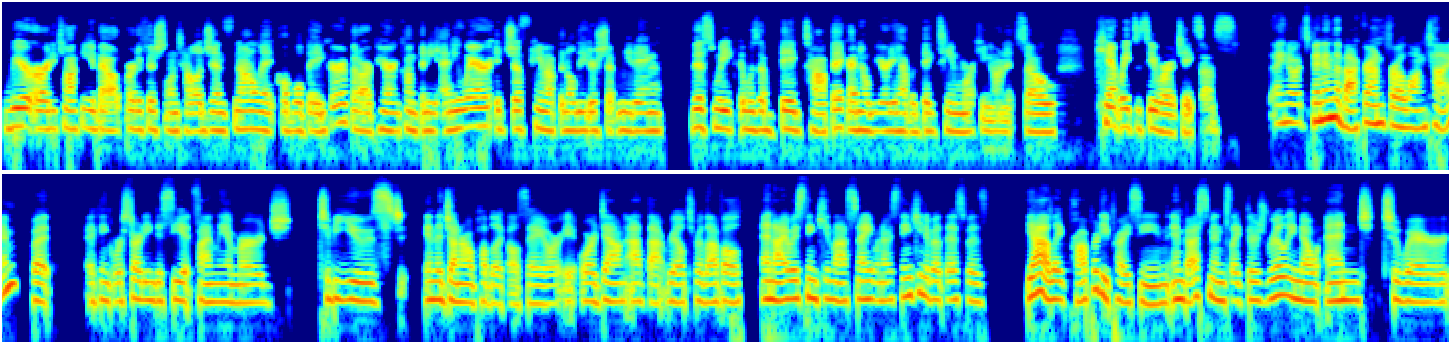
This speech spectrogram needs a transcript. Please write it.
We're already talking about artificial intelligence, not only at Coldwell Banker, but our parent company anywhere. It just came up in a leadership meeting this week. It was a big topic. I know we already have a big team working on it. So can't wait to see where it takes us. I know it's been in the background for a long time, but I think we're starting to see it finally emerge to be used in the general public, I'll say, or or down at that realtor level. And I was thinking last night when I was thinking about this was yeah, like property pricing, investments, like there's really no end to where,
